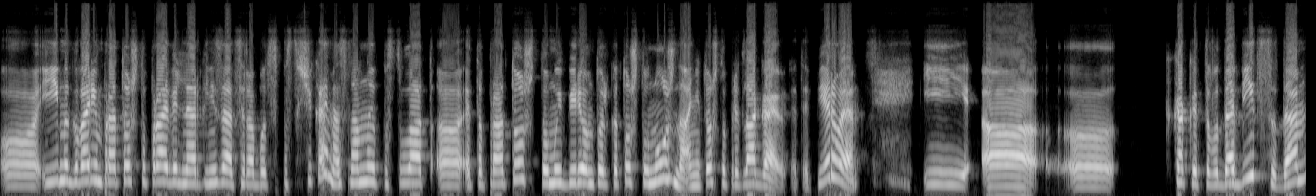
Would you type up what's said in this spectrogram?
Э, и мы говорим про то, что правильная организация работы с поставщиками, основной постулат э, – это про то, что мы берем только то, что нужно, а не то, что предлагают. Это первое. И э, как этого добиться, да,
